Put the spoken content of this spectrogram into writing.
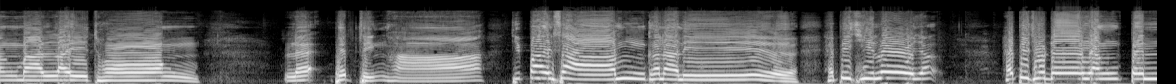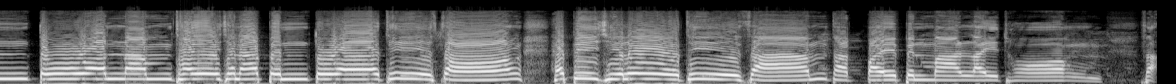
งมาลัยทอง และเพชรสิงหา ที่ป้ายสามขณะนี้แฮปปี้ชิโร่ยัง แฮปปี้ทูเดย์ยังเป็นตัวนำชัยชนะเป็นตัวที่สองแฮปปี้ชิโร่ที่สามถัดไปเป็นมาลัยทอง สะ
